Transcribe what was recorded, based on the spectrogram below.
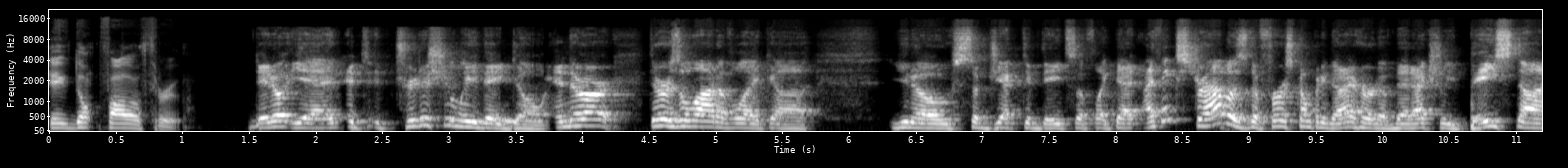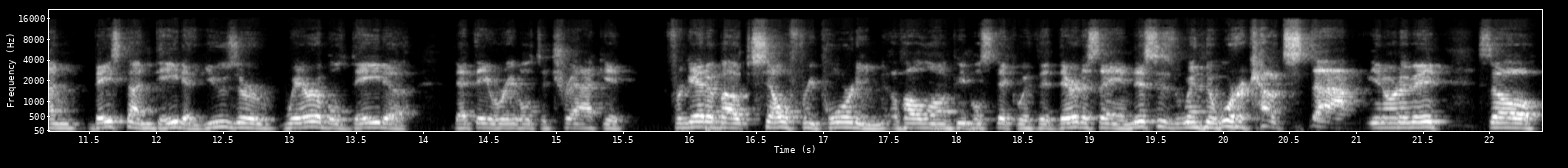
they don't follow through they don't yeah it, it, traditionally they don't and there are there's a lot of like uh you know subjective date stuff like that i think strava is the first company that i heard of that actually based on based on data user wearable data that they were able to track it forget about self-reporting of how long people stick with it. They're just saying this is when the workouts stop. You know what I mean? So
